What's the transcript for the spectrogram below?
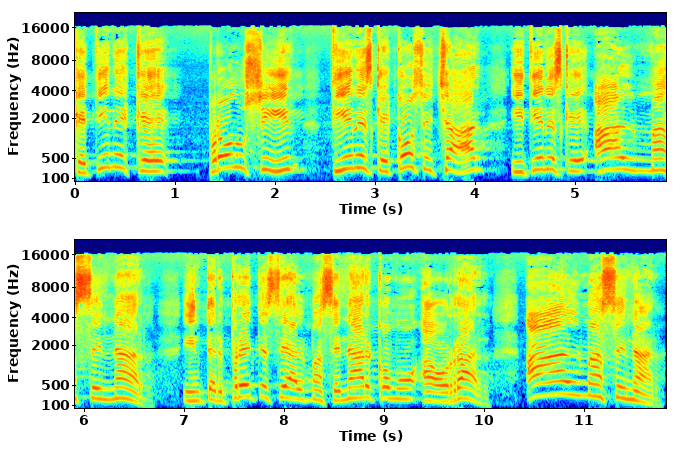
que tienes que producir, tienes que cosechar y tienes que almacenar. Interprétese almacenar como ahorrar, almacenar.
